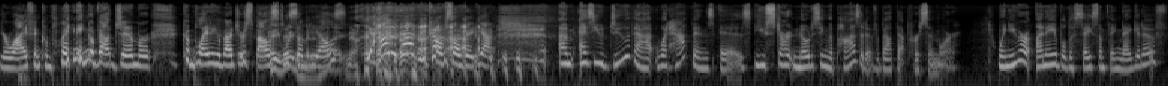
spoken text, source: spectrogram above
your wife and complaining about Jim or complaining about your spouse Hey, to somebody else. No. yeah, how did that become something? Yeah. Um, as you do that, what happens is you start noticing the positive about that person more. When you are unable to say something negative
